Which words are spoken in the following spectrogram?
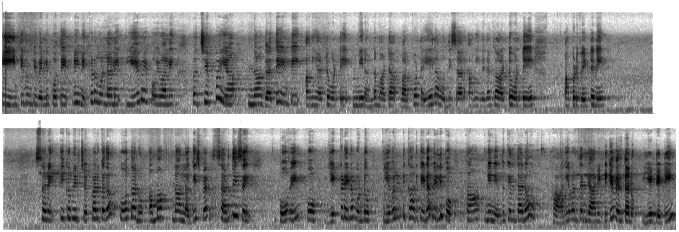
ఈ ఇంటి నుండి వెళ్ళిపోతే నేను ఎక్కడ ఉండాలి? ఏమైపోవాలి? చెప్పయ్యా నా గతి ఏంటి? అని అంటూ ఉంటే మీరు అన్నమాట వర్కౌట్ అయ్యేలా ఉంది సార్ అని విధంగా అంటూ ఉంటే అప్పుడు వెంటనే సరే ఇక మీరు చెప్పారు కదా పోతాను. అమ్మ నా లగేజ్ బ్యాగ్ సర్దీసేయి. పోవే పో ఎక్కడైనా ఉండు. ఎవరింటి కాడికైనా వెళ్ళిపో. నేను ఎందుకు వెళ్తాను ఆర్యవర్ధన్ గారింటికే వెళ్తాను. ఏంటేటి?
